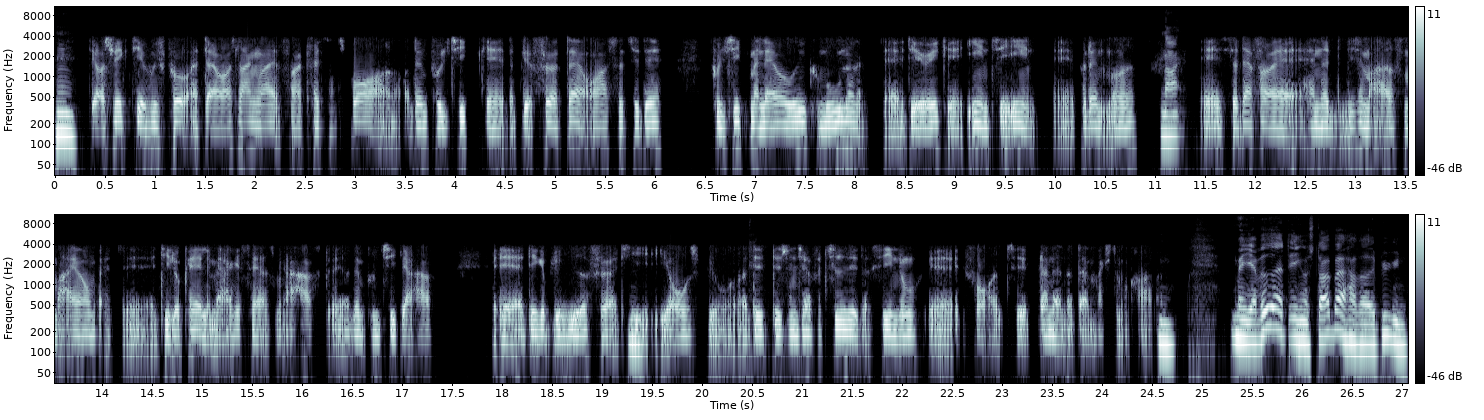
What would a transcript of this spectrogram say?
Mm. Det er også vigtigt at huske på, at der er også lang vej fra Christiansborg og, og den politik, uh, der bliver ført derover så til det politik, man laver ude i kommunerne. Uh, det er jo ikke en til en uh, på den måde. Nej. Øh, så derfor øh, handler det lige så meget for mig om, at øh, de lokale mærkesager, som jeg har haft, og den politik, jeg har haft, at det kan blive videreført i, i Aarhus Byråd. Og det, det synes jeg er for tidligt at sige nu i forhold til blandt andet Danmarks Demokrater. Mm. Men jeg ved, at Inger Støjberg har været i byen.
